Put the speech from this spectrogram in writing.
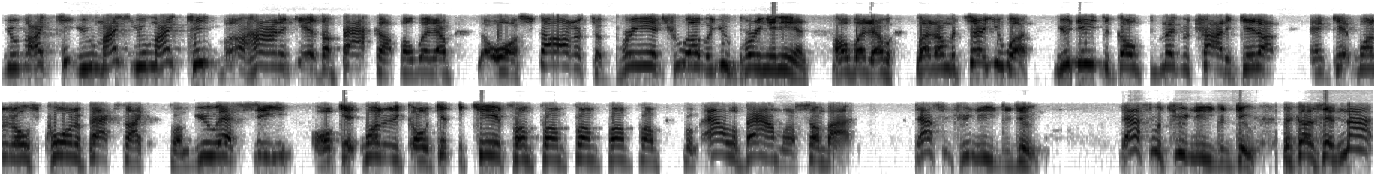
You might keep, you might you might keep Heinicke as a backup or whatever, or a starter to bridge whoever you bringing in or whatever. But I'm gonna tell you what, you need to go maybe try to get up and get one of those quarterbacks like from USC or get one of the or get the kid from from from from from from Alabama or somebody. That's what you need to do. That's what you need to do because if not,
